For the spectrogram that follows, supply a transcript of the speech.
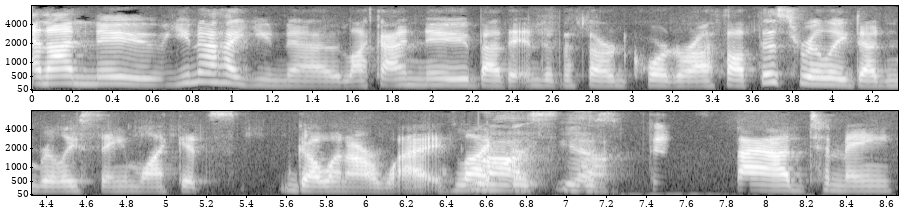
and I knew, you know how you know, like I knew by the end of the third quarter, I thought this really doesn't really seem like it's going our way. Like right, this, yeah. this bad to me.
